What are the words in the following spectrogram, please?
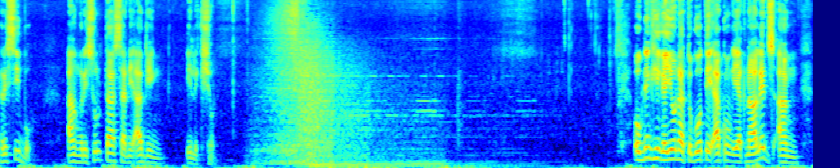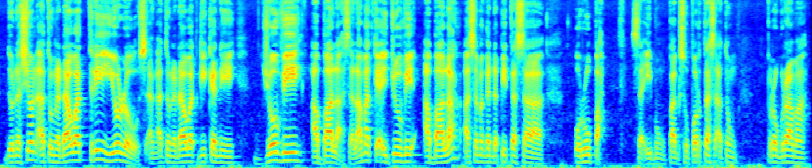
resibo ang resulta sa niaging eleksyon. Og ning higayon na tuguti akong i-acknowledge ang donasyon atong nadawat 3 euros ang atong nadawat gikan ni Jovi Abala. Salamat kay Jovi Abala asa mga dapita sa Europa sa imong pagsuporta sa atong programa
